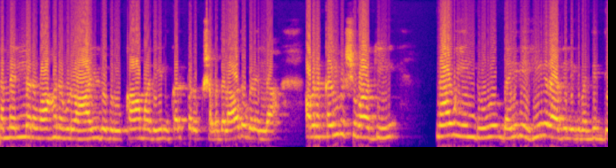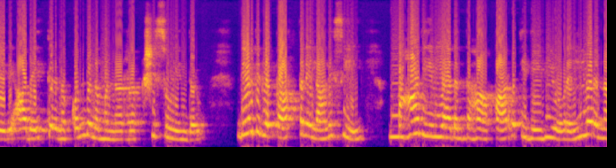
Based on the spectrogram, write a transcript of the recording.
ನಮ್ಮೆಲ್ಲರ ವಾಹನಗಳು, ಆಯುಧಗಳು, ಕಾಮಧೇನು, ಕಲ್ಪವೃಕ್ಷ ಮೊದಲಾದವುಗಳೆಲ್ಲ ಅವನ ಕೈವಶವಾಗಿ ನಾವು ಇಂದು ಧೈರ್ಯಹೀನರಾಗಿ ಇಲ್ಲಿಗೆ ಬಂದಿದ್ದೇವೆ. ಆ ದೈತ್ಯರನ್ನು ಕೊಂದು ನಮ್ಮನ್ನ ರಕ್ಷಿಸು ಎಂದರು. ದೇವತೆಗಳ ಪ್ರಾರ್ಥನೆ ಲಾಲಿಸಿ ಮಹಾದೇವಿಯಾದಂತಹ ಪಾರ್ವತಿ ದೇವಿಯು ಅವರೆಲ್ಲರನ್ನ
